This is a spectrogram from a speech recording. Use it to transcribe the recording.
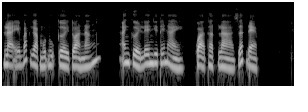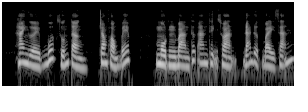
lại bắt gặp một nụ cười tỏa nắng. Anh cười lên như thế này, quả thật là rất đẹp. Hai người bước xuống tầng, trong phòng bếp, một bàn thức ăn thịnh soạn đã được bày sẵn.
